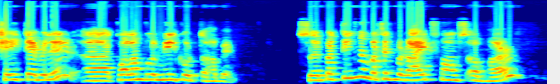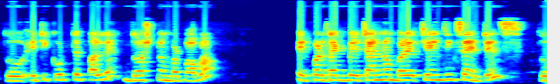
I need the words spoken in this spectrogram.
সেই টেবিলের কলামগুলো মিল করতে হবে। সো এরপর তিন নম্বর থাকবে রাইট ফর্মস অফ ভার্ব তো এটি করতে পারলে দশ নম্বর পাবা। এরপর থাকবে চার নম্বরে চেঞ্জিং সেন্টেন্স তো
